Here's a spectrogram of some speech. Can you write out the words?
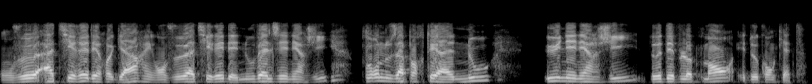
On veut attirer des regards et on veut attirer des nouvelles énergies pour nous apporter à nous une énergie de développement et de conquête.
